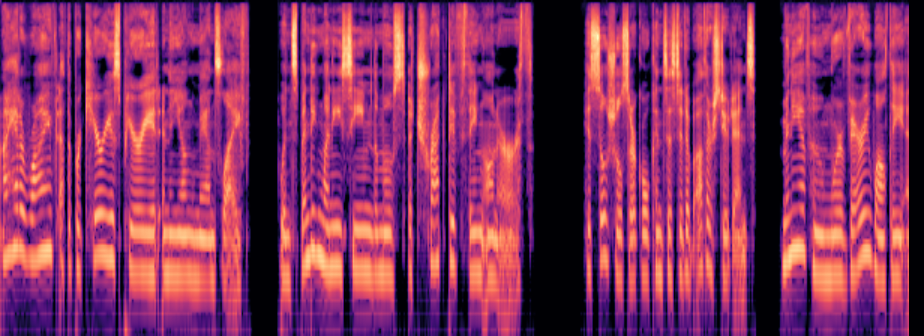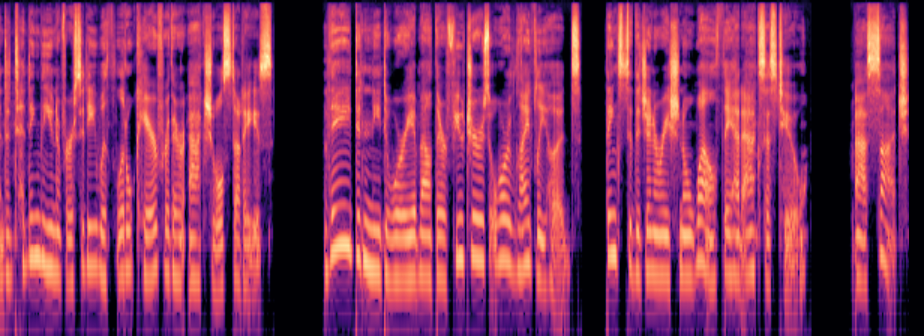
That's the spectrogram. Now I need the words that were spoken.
I had arrived at the precarious period in a young man's life when spending money seemed the most attractive thing on earth. His social circle consisted of other students, many of whom were very wealthy and attending the university with little care for their actual studies. They didn't need to worry about their futures or livelihoods, thanks to the generational wealth they had access to. As such,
